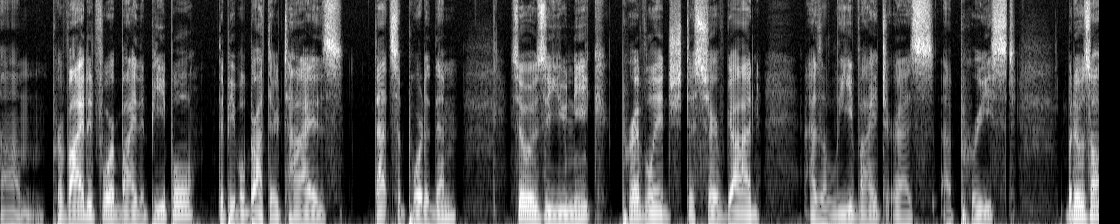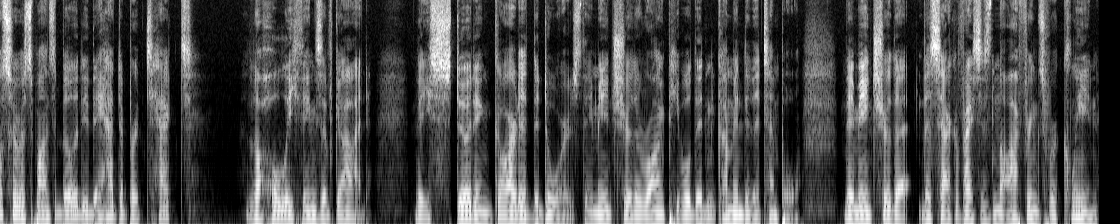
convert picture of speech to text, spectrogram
um, provided for by the people. The people brought their tithes, that supported them. So it was a unique privilege to serve God as a Levite or as a priest, but it was also a responsibility. They had to protect the holy things of God. They stood and guarded the doors. They made sure the wrong people didn't come into the temple. They made sure that the sacrifices and the offerings were clean.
